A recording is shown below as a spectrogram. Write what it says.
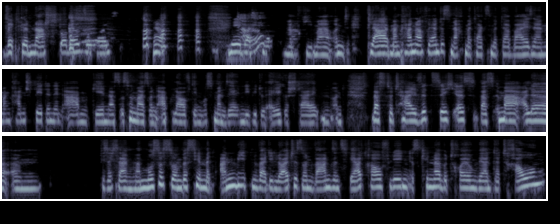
weggenascht oder sowas. Ja. Nee, das ist immer prima. Und klar, man kann auch während des Nachmittags mit dabei sein, man kann spät in den Abend gehen. Das ist immer so ein Ablauf, den muss man sehr individuell gestalten. Und was total witzig ist, was immer alle, ähm, wie soll ich sagen, man muss es so ein bisschen mit anbieten, weil die Leute so einen Wahnsinnswert drauflegen, ist Kinderbetreuung während der Trauung.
